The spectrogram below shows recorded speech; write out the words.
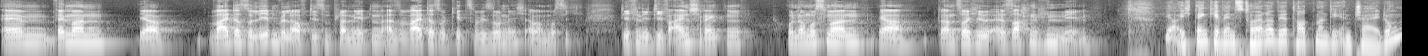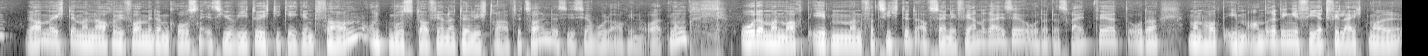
ähm, wenn man ja weiter so leben will auf diesem Planeten. Also weiter so geht sowieso nicht, aber muss sich definitiv einschränken. Und da muss man ja dann solche äh, Sachen hinnehmen. Ja, ich denke, wenn es teurer wird, hat man die Entscheidung. Ja, möchte man nach wie vor mit einem großen SUV durch die Gegend fahren und muss dafür natürlich Strafe zahlen, das ist ja wohl auch in Ordnung. Oder man macht eben, man verzichtet auf seine Fernreise oder das Reitpferd oder man hat eben andere Dinge, fährt vielleicht mal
